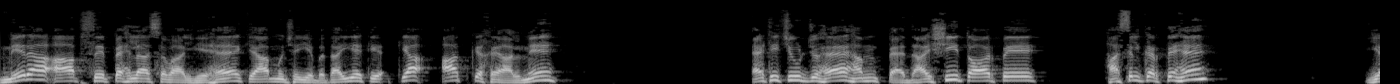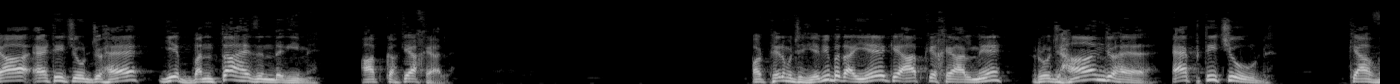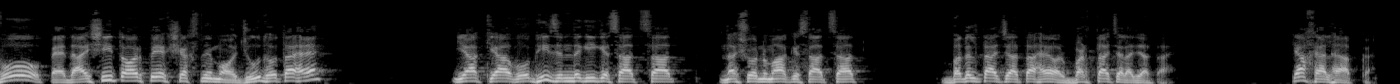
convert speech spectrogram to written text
میرا آپ سے پہلا سوال یہ ہے کہ آپ مجھے یہ بتائیے کہ کیا آپ کے خیال میں ایٹیچیوڈ جو ہے ہم پیدائشی طور پہ حاصل کرتے ہیں یا ایٹیچیوڈ جو ہے یہ بنتا ہے زندگی میں آپ کا کیا خیال ہے اور پھر مجھے یہ بھی بتائیے کہ آپ کے خیال میں رجحان جو ہے ایپٹیچیوڈ کیا وہ پیدائشی طور پہ ایک شخص میں موجود ہوتا ہے یا کیا وہ بھی زندگی کے ساتھ ساتھ نشو و نما کے ساتھ ساتھ بدلتا جاتا ہے اور بڑھتا چلا جاتا ہے کیا خیال ہے آپ کا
